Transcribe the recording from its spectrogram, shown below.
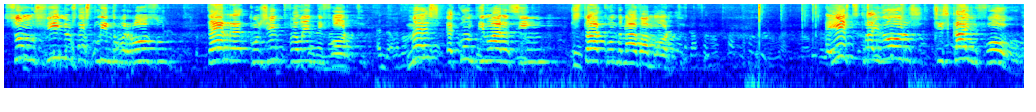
Somos filhos deste lindo Barroso, terra com gente valente e forte. Mas, a continuar assim, está condenado à morte. A estes traidores chiscai-lhe fogo.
